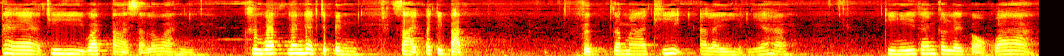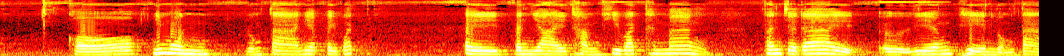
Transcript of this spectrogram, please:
แพร่ที่วัดป่าสารวัน คือวัดนั้นเนี่ยจะเป็นสายปฏิบัติ ฝึกสมาธิอะไรอย่างเนี้ค่ะทีนี้ท่านก็เลยบอกว่า ขอนิมนต์หลวงตาเนี่ยไปวัดไปบรรยายธรรมที่วัดท่านมั่ง ท่านจะได้เเลี้ยงเพนหลวงตา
